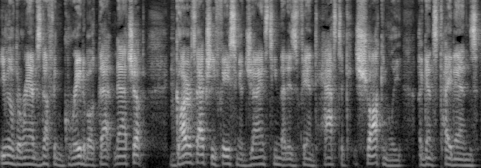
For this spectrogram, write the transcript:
even though the Rams nothing great about that matchup. Goedert's actually facing a Giants team that is fantastic, shockingly, against tight ends.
